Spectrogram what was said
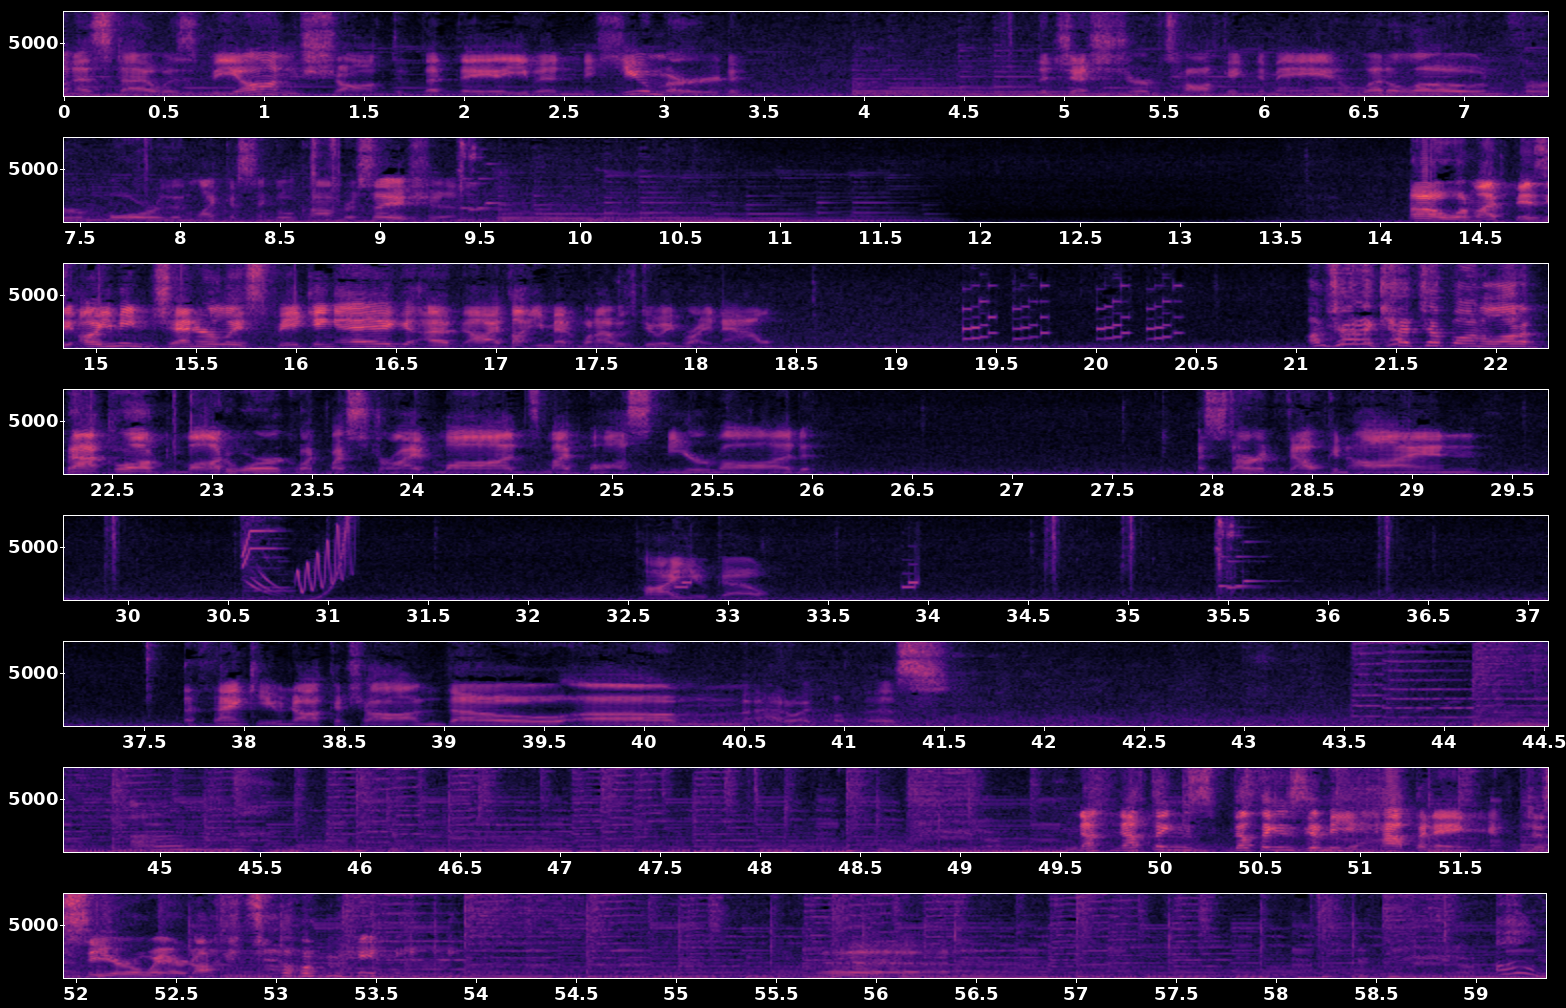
Honest, I was beyond shocked that they even humored the gesture of talking to me, let alone for more than like a single conversation. Oh, what am I busy? Oh, you mean generally speaking, Egg? I, oh, I thought you meant what I was doing right now. I'm trying to catch up on a lot of backlogged mod work, like my Strive mods, my Boss Near mod. I started Valkenhayn. Hi, Yuko. Uh, Thank you, Nakachan, though, um, how do I put this? Um, No, nothing's nothing's gonna be happening. Just so you're aware, Nakatomi. uh, oh,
